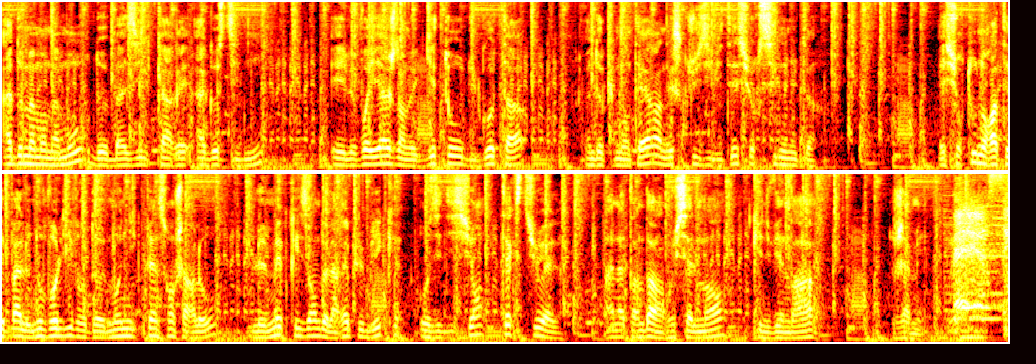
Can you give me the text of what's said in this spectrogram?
À demain mon amour de Basile Carré Agostini et Le voyage dans le ghetto du Gotha, un documentaire en exclusivité sur Cinémutin. Et surtout ne ratez pas le nouveau livre de Monique Pinson-Charlot, Le méprisant de la République aux éditions textuelles. En attendant un ruissellement qui ne viendra jamais. Merci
